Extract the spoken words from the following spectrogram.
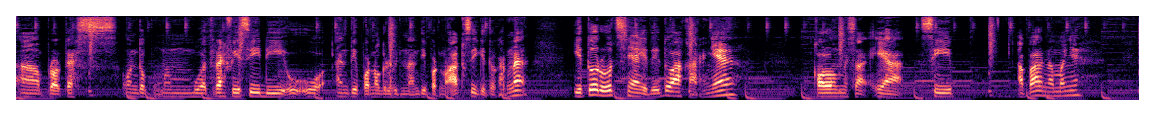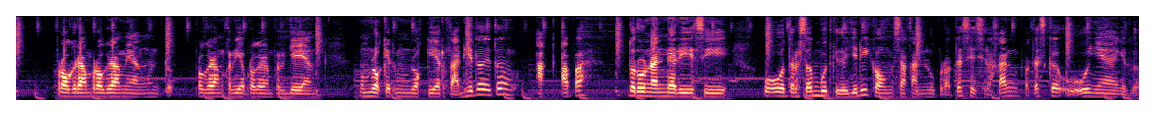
uh, protes untuk membuat revisi di UU anti pornografi dan anti porno aksi gitu. Karena itu rootsnya gitu itu akarnya kalau misal ya si apa namanya program-program yang untuk program kerja program kerja yang memblokir memblokir tadi itu itu apa turunan dari si UU tersebut gitu jadi kalau misalkan lu protes ya silahkan protes ke UU-nya gitu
